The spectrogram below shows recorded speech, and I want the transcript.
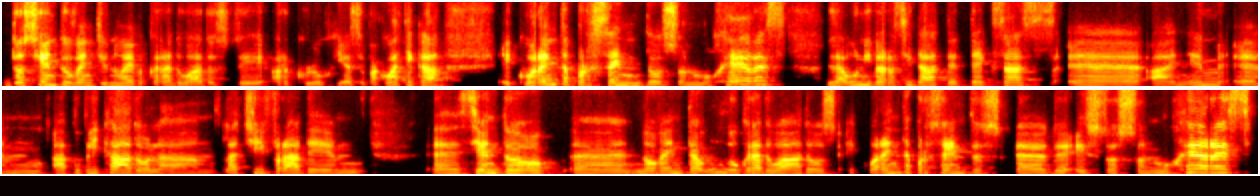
229 eh, graduados de arqueología subacuática y 40% son mujeres. La Universidad de Texas eh, A&M em, ha publicado la, la cifra de 191 graduados y 40% de estos son mujeres.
